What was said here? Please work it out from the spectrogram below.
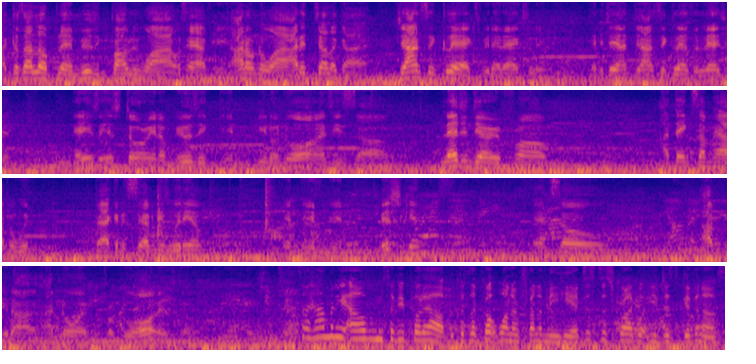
because I, love playing music. Probably why i was happy. I don't know why. I didn't tell a guy. John sinclair asked me that actually. And john, john sinclair's a legend. And he's a historian of music in you know new orleans. He's uh, legendary from I think something happened with back in the 70s with him in, in, in Michigan. And so, I, you know, I, know him from New Orleans, though. So how many albums have you put out? Because I've got one in front of me here. Just describe what you've just given us.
